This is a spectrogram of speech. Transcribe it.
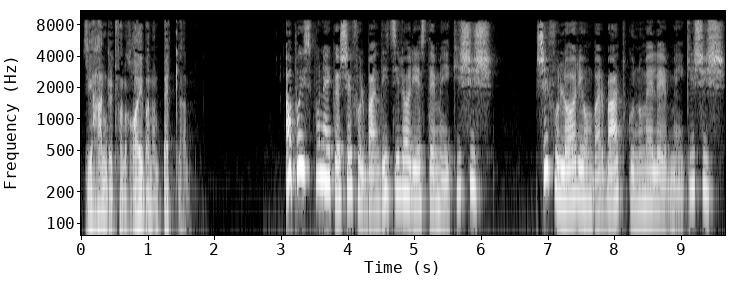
Sie handelt von Räubern und Bettlern. Apoi spune că șeful bandiților este Mechișiș. Șeful lor e un bărbat cu numele Mechișiș.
